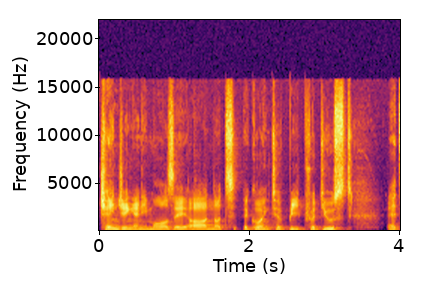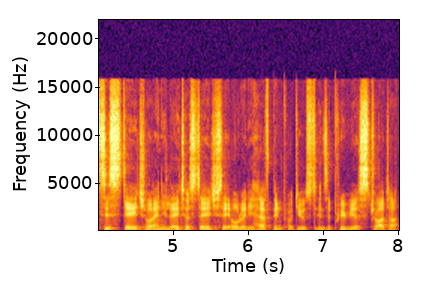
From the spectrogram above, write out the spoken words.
changing anymore. They are not going to be produced at this stage or any later stage. They already have been produced in the previous strata.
